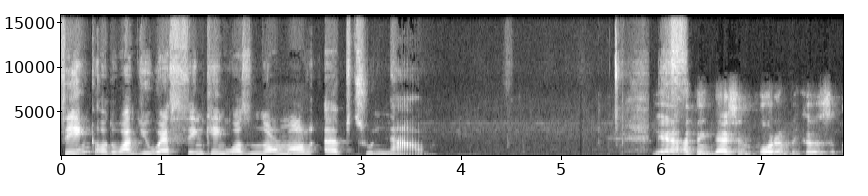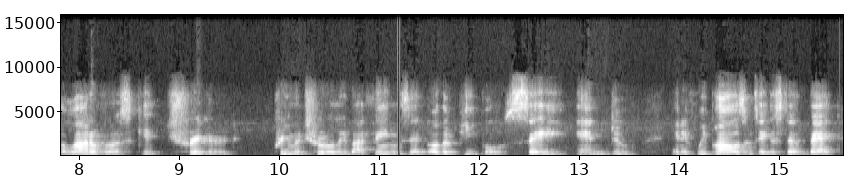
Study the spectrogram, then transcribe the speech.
think or what you were thinking was normal up to now. Yeah, I think that's important because a lot of us get triggered prematurely by things that other people say and do. And if we pause and take a step back,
